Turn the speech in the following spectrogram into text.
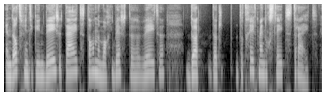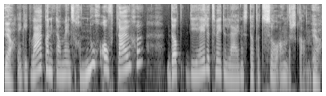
En dat vind ik in deze tijd, dan mag je best uh, weten, dat, dat, dat geeft mij nog steeds strijd. Ja. Denk ik, waar kan ik nou mensen genoeg overtuigen dat die hele tweede lijn, dat het zo anders kan. Ja.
